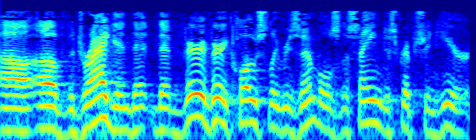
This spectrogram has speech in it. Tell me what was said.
of the dragon that, that very, very closely resembles the same description here.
